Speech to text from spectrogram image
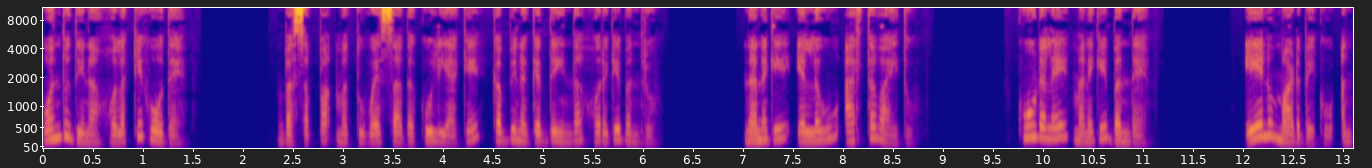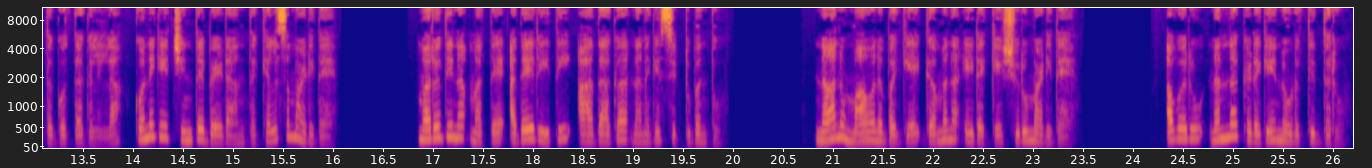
ಒಂದು ದಿನ ಹೊಲಕ್ಕೆ ಹೋದೆ. ಬಸಪ್ಪ ಮತ್ತು ವಯಸ್ಸಾದ ಕೂಲಿಯಾಕೆ ಕಬ್ಬಿನ ಗದ್ದೆಯಿಂದ ಹೊರಗೆ ಬಂದ್ರು. ನನಗೆ ಎಲ್ಲವೂ ಅರ್ಥವಾಯಿತು. ಕೂಡಲೇ ಮನೆಗೆ ಬಂದೆ. ಏನು ಮಾಡಬೇಕು ಅಂತ ಗೊತ್ತಾಗಲಿಲ್ಲ. ಕೊನೆಗೆ ಚಿಂತೆ ಬೇಡ ಅಂತ ಕೆಲಸ ಮಾಡಿದೆ. ಮರುದಿನ ಮತ್ತೆ ಅದೇ ರೀತಿ ಆದಾಗ ನನಗೆ ಸಿಟ್ಟು ಬಂತು. ನಾನು ಮಾವನ ಬಗ್ಗೆ ಗಮನ ಇಡಕ್ಕೆ ಶುರು ಮಾಡಿದೆ. ಅವರು ನನ್ನ ಕಡೆಗೆ ನೋಡುತ್ತಿದ್ದರು.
